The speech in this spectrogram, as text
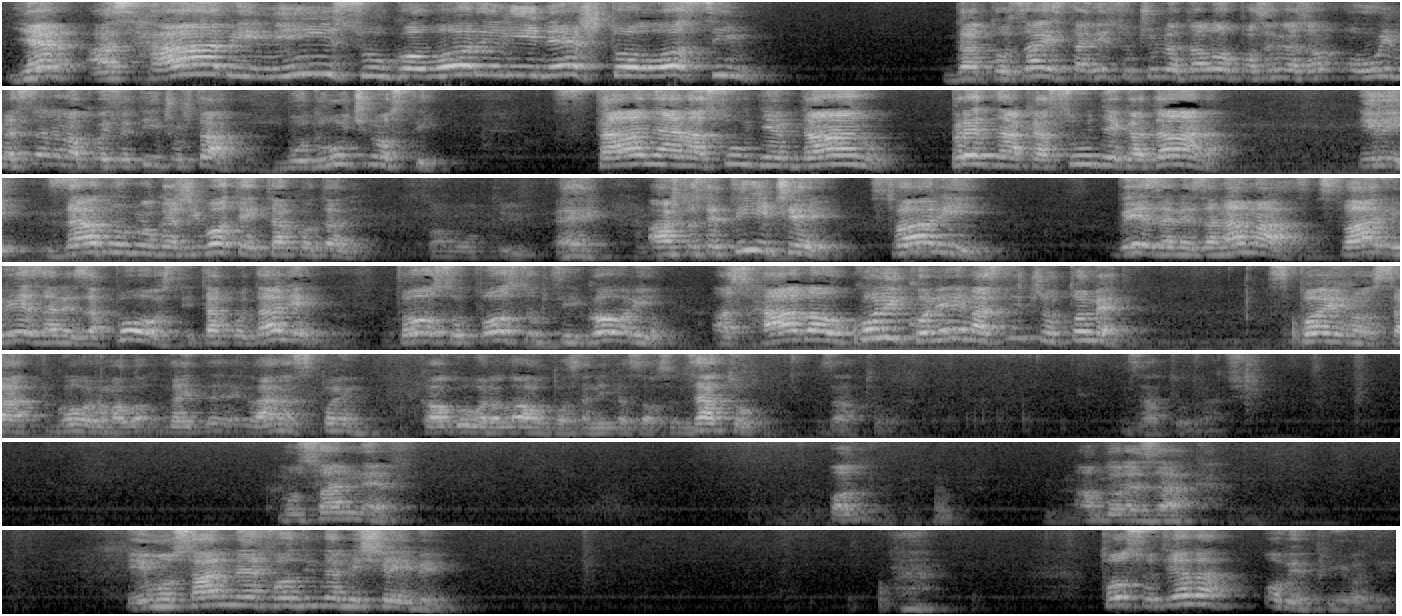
Jer ashabi nisu govorili nešto osim da to zaista nisu čuli od Allahog poslanika u ovim meselama koje se tiču šta? Budućnosti, stanja na sudnjem danu, predznaka sudnjega dana ili zadrugnog života i tako dalje. Samo u tim. E, a što se tiče stvari vezane za namaz, stvari vezane za post i tako dalje, to su postupci i govori ashaba ukoliko nema slično tome spojeno sa govorom Allah, da je lanac spojen kao govor Allahu poslanika sa osobom. Zato, zato, zato, braću. Musannef od Abdurezaka i Musannef od Ibn Abi To su djela ove prirode.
